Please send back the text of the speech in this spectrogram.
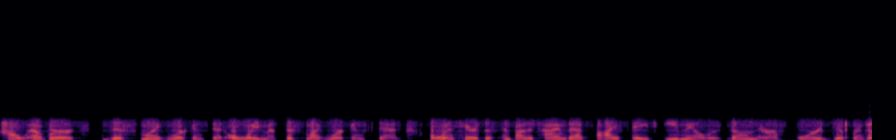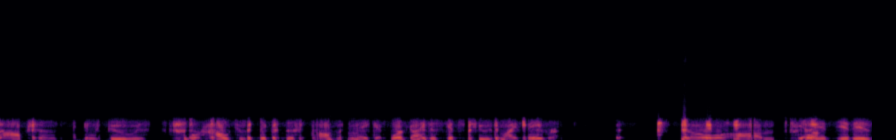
However, this might work instead. Oh, wait a minute, this might work instead. Oh, and here's this." And by the time that five-page email is done, there are four different options I can choose for how to fix this problem and make it work. And I just get to choose my favorite. So, um, yeah, it, it is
